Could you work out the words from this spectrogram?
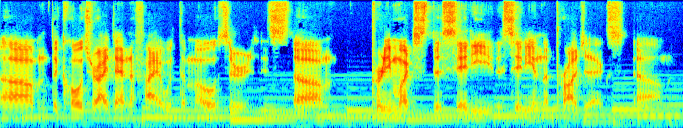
um, the culture I identify with the most is um, pretty much the city, the city and the projects. Um,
